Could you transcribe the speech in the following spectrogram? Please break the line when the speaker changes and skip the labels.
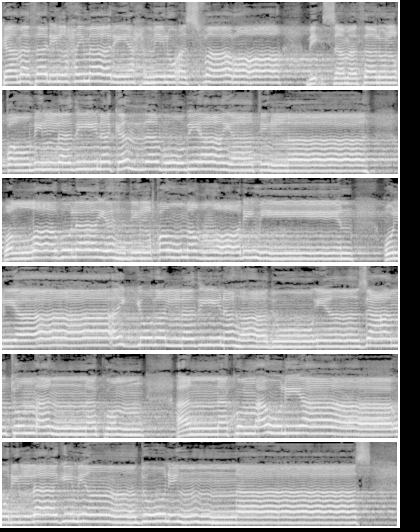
كمثل الحمار يحمل أسفارا. بئس مثل القوم الذين كذبوا بآيات الله. والله لا يهدي القوم الظالمين. قل يا أيها الذين هادوا إن زعمتم أنكم أنكم أولياء لله من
